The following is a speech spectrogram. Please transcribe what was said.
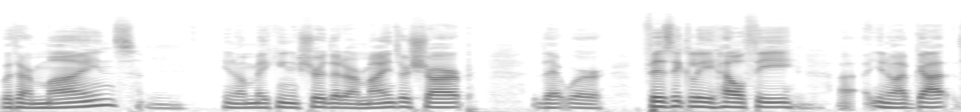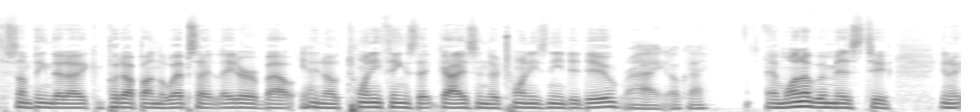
with our minds. Mm. You know, making sure that our minds are sharp, that we're physically healthy. Mm. Uh, you know, I've got something that I can put up on the website later about Yeah. you know 20 things that guys in their 20s need to do Right. Okay. and one of them is to you know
